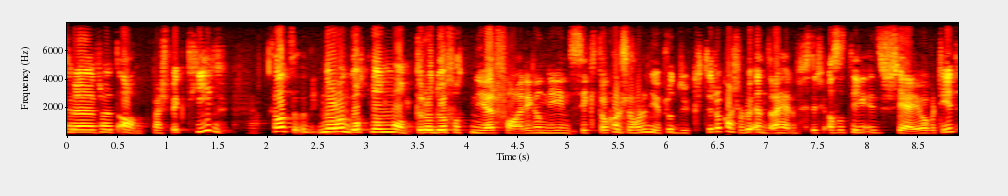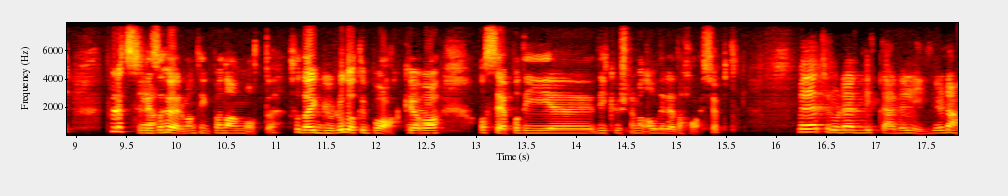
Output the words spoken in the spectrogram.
fra, fra et annet perspektiv. Sant? har det gått noen måneder og du har fått ny erfaring og ny innsikt, og kanskje har du nye produkter, og kanskje har du endra hele altså Ting skjer jo over tid. Plutselig så hører man ting på en annen måte. Så det er gull å gå tilbake og, og se på de, eh, de kursene man allerede har kjøpt. Men jeg tror det er litt der det ligger, da.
